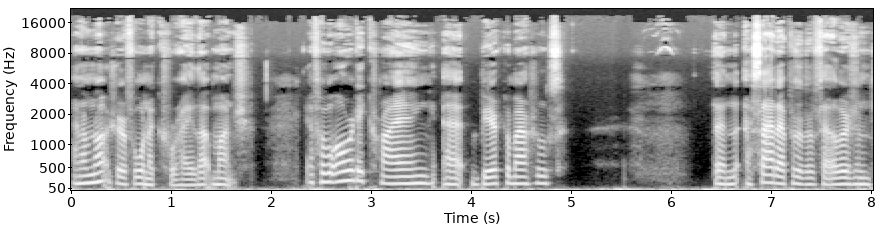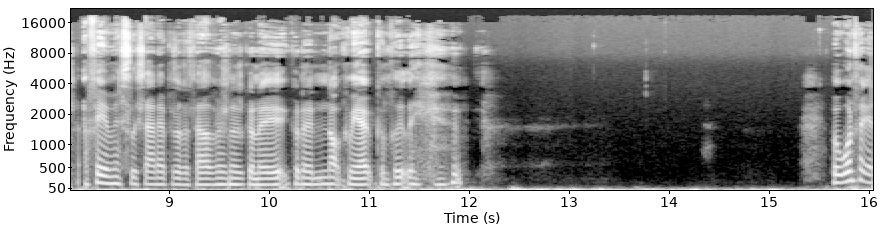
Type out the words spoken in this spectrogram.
and I'm not sure if I want to cry that much. If I'm already crying at beer commercials, then a sad episode of television, a famously sad episode of television, is gonna gonna knock me out completely. but one thing, I,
